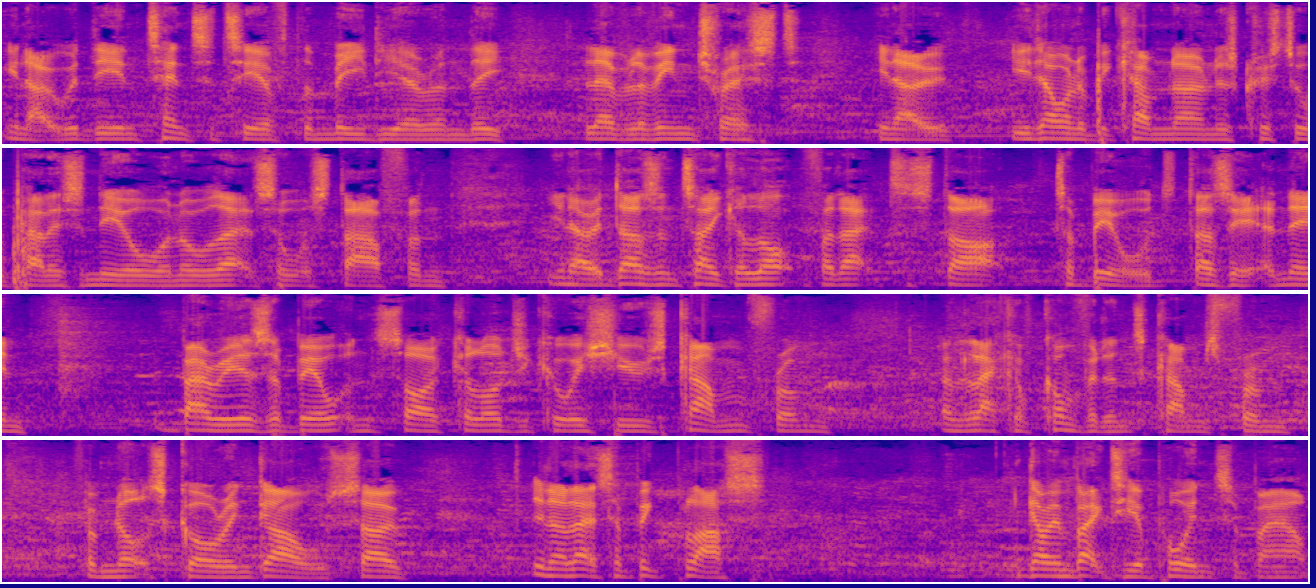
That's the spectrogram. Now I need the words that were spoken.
you know with the intensity of the media and the level of interest. You know you don't want to become known as Crystal Palace nil and all that sort of stuff and you know it doesn't take a lot for that to start to build does it? And then barriers are built and psychological issues come from and lack of confidence comes from from not scoring goals so you know that's a big plus going back to your points about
